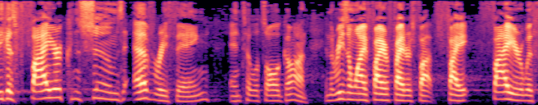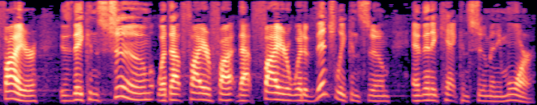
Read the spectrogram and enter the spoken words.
Because fire consumes everything until it's all gone. And the reason why firefighters fight fire with fire is they consume what that fire, fi- that fire would eventually consume and then it can't consume anymore.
